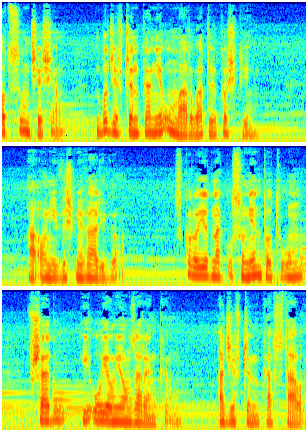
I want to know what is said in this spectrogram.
Odsuńcie się, bo dziewczynka nie umarła, tylko śpi. A oni wyśmiewali go. Skoro jednak usunięto tłum, wszedł i ujął ją za rękę, a dziewczynka wstała.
